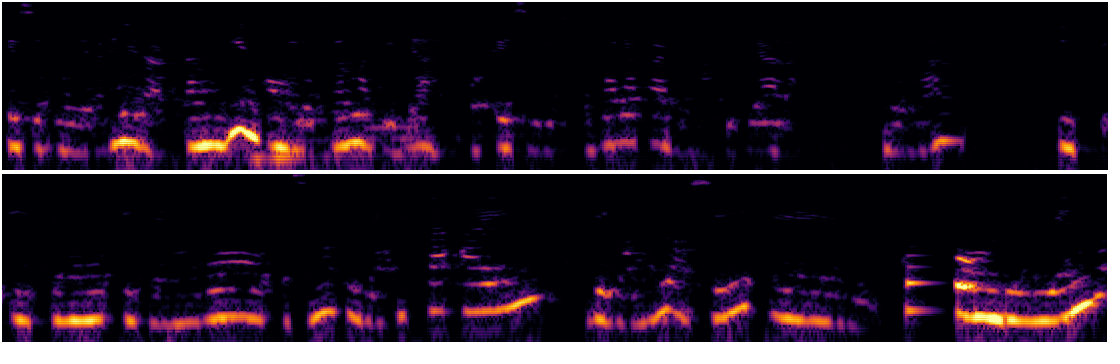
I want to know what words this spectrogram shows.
que se pudiera generar también con el uso del maquillaje, porque si yo salgo a la calle maquillada, ¿verdad? Y, tengo, y tengo, ese maquillaje está ahí, digámoslo así, eh, conviviendo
